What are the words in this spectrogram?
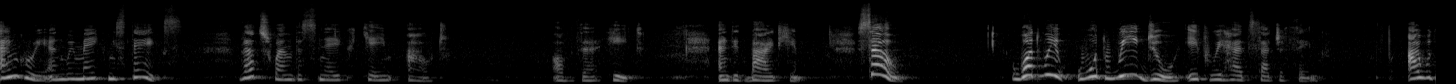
angry and we make mistakes. That's when the snake came out of the heat and it bit him. So, what we, would we do if we had such a thing? I would,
